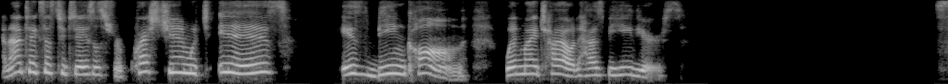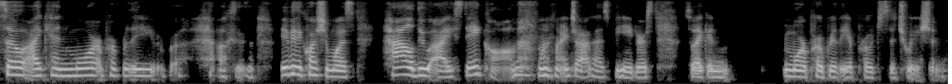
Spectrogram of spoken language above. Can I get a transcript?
And that takes us to today's listener question, which is is being calm when my child has behaviors so I can more appropriately. Oh, Maybe the question was, how do I stay calm when my child has behaviors so I can more appropriately approach situation?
